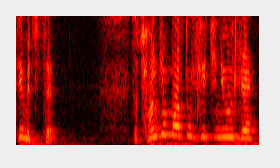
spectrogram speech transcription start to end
тийм үстэй. За цонжин болдвол хий чинь юу лээ?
